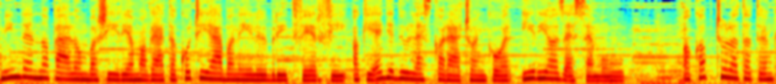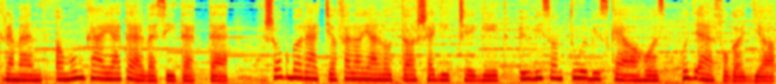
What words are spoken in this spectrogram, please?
Minden nap álomba sírja magát a kocsijában élő brit férfi, aki egyedül lesz karácsonykor, írja az SMO. A kapcsolata tönkrement, a munkáját elveszítette. Sok barátja felajánlotta a segítségét, ő viszont túl büszke ahhoz, hogy elfogadja.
